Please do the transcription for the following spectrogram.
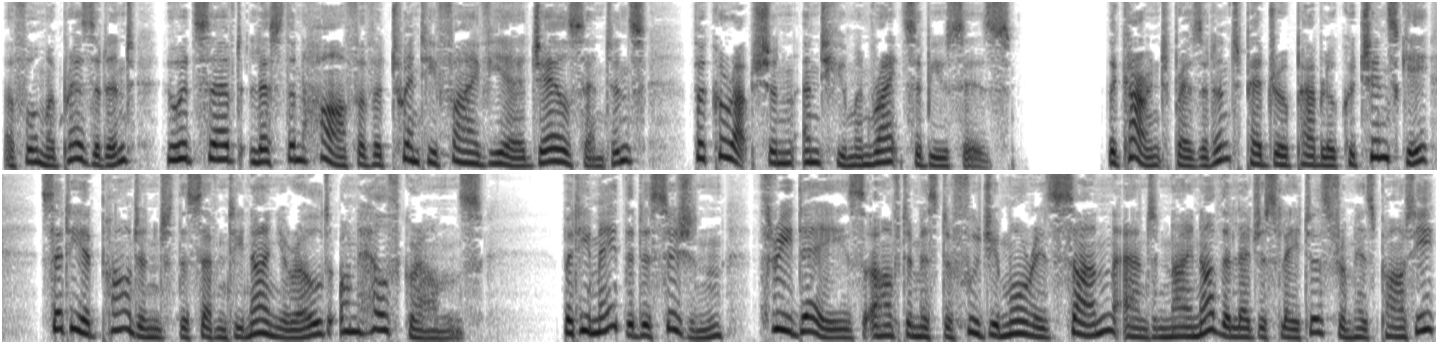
a former president who had served less than half of a 25-year jail sentence for corruption and human rights abuses. The current president, Pedro Pablo Kuczynski, said he had pardoned the 79 year old on health grounds. But he made the decision three days after Mr. Fujimori's son and nine other legislators from his party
